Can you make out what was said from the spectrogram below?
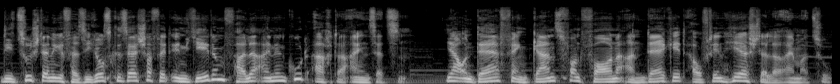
Die zuständige Versicherungsgesellschaft wird in jedem Falle einen Gutachter einsetzen. Ja, und der fängt ganz von vorne an, der geht auf den Hersteller einmal zu.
